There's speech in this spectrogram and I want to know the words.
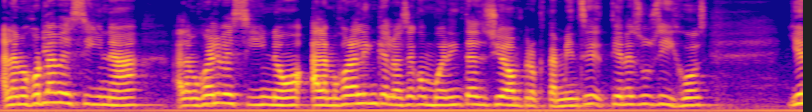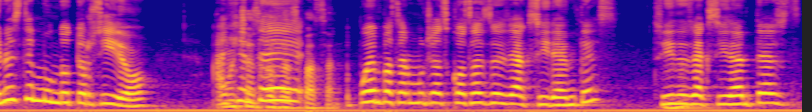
A lo mejor la vecina, a lo mejor el vecino, a lo mejor alguien que lo hace con buena intención, pero que también tiene sus hijos. Y en este mundo torcido, hay Muchas gente. cosas pasan. Pueden pasar muchas cosas desde accidentes, ¿sí? Desde accidentes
